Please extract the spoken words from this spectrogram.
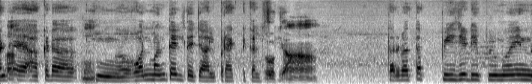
అంటే అక్కడ వన్ మంత్ వెళ్తే చాలు ప్రాక్టికల్స్ ఓకే తర్వాత పీజీ డిప్లొమా ఇన్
